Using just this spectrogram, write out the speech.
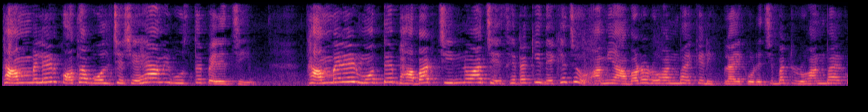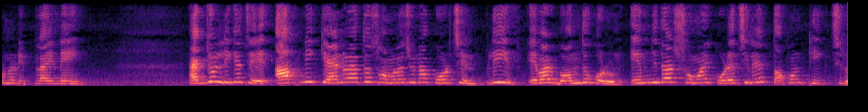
থাম্বেলের কথা বলছে সে হ্যাঁ আমি বুঝতে পেরেছি। থাম্বেলের মধ্যে ভাবার চিহ্ন আছে, সেটা কি দেখেছ? আমি আবারও রোহান ভাইকে রিপ্লাই করেছি বাট রোহান ভাইয়ের কোনো রিপ্লাই নেই। একজন লিখেছে, আপনি কেন এত সমালোচনা করছেন? প্লিজ এবার বন্ধ করুন। এমজিদার সময় করেছিলে, তখন ঠিক ছিল।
